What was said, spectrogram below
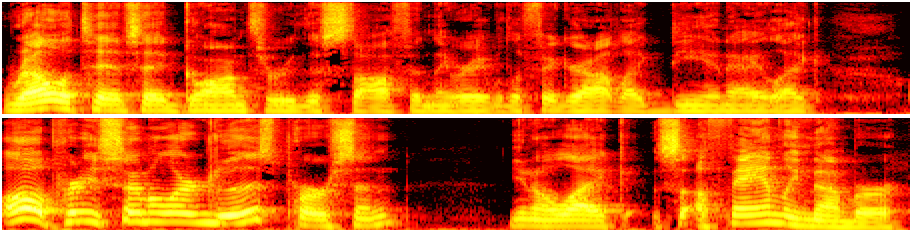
relatives had gone through this stuff and they were able to figure out like DNA like oh pretty similar to this person you know like a family member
